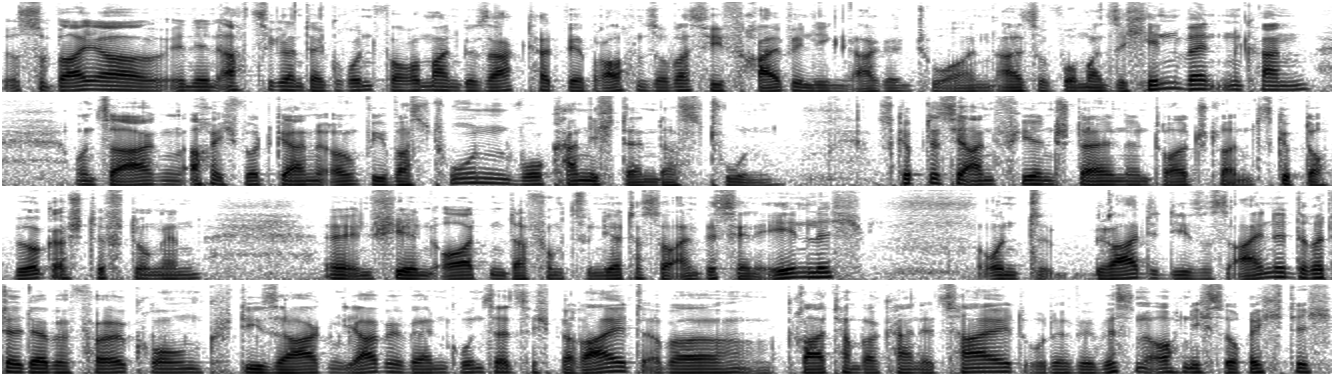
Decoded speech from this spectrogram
es war ja in den 80ern der Grund, warum man gesagt hat, wir brauchen sowas wie Freiwilligenagenturen, also wo man sich hinwenden kann und sagen, ach, ich würde gerne irgendwie was tun, wo kann ich denn das tun? Es gibt es ja an vielen Stellen in Deutschland, es gibt auch Bürgerstiftungen äh, in vielen Orten, da funktioniert das so ein bisschen ähnlich. Und gerade dieses eine Drittel der Bevölkerung, die sagen, ja, wir wären grundsätzlich bereit, aber gerade haben wir keine Zeit oder wir wissen auch nicht so richtig,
